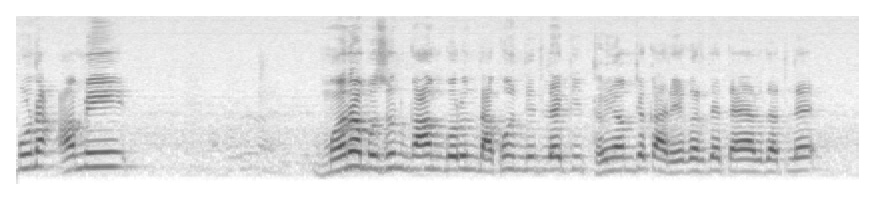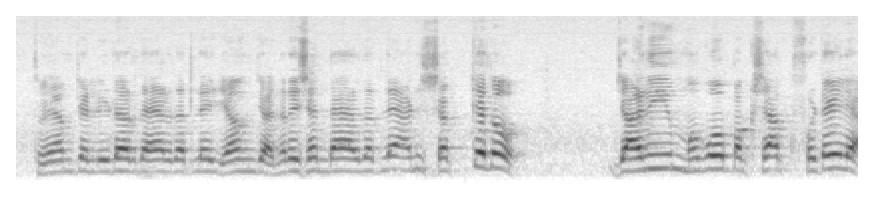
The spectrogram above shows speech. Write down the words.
पूण आमी मना बसून काम करून दाखोवन दितले की थंय आमचे कार्यकर्ते तयार जातले थंय आमचे लिडर तयार जातले यंग जनरेशन तयार जातले आनी शक्यतो ज्यांनी मगो पक्षाक फटयल्या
